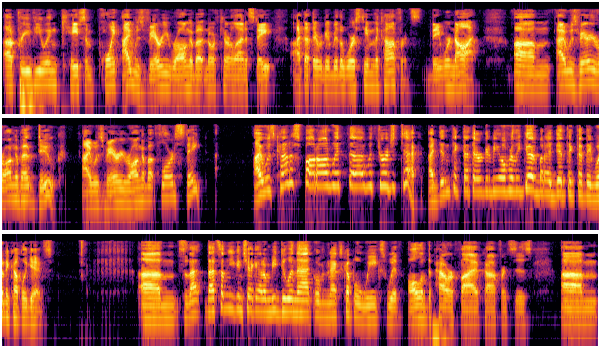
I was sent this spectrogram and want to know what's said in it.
uh, previewing. Case in point, I was very wrong about North Carolina State. I thought they were going to be the worst team in the conference. They were not. Um, I was very wrong about Duke. I was very wrong about Florida State. I was kind of spot on with, uh, with Georgia Tech. I didn't think that they were going to be overly good, but I did think that they'd win a couple of games. Um, so that that's something you can check out. Gonna be doing that over the next couple of weeks with all of the Power Five conferences. Um,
